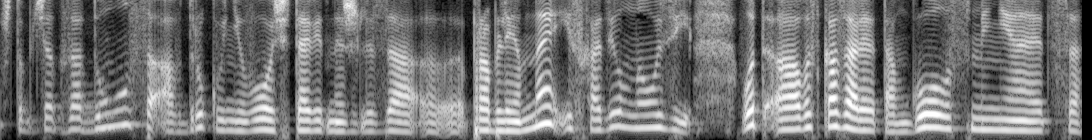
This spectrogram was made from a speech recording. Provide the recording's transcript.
чтобы человек задумался, а вдруг у него щитовидная железа э, проблемная, и сходил на УЗИ. Вот а, вы сказали, там голос меняется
